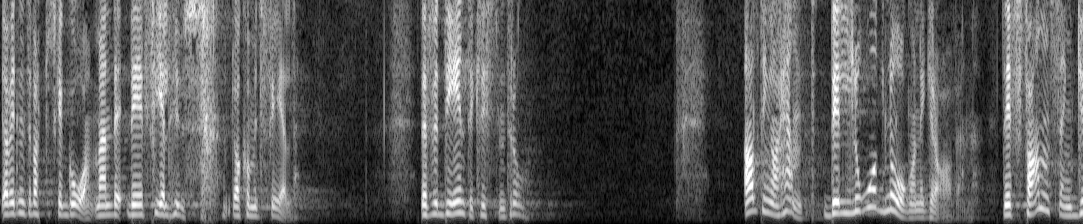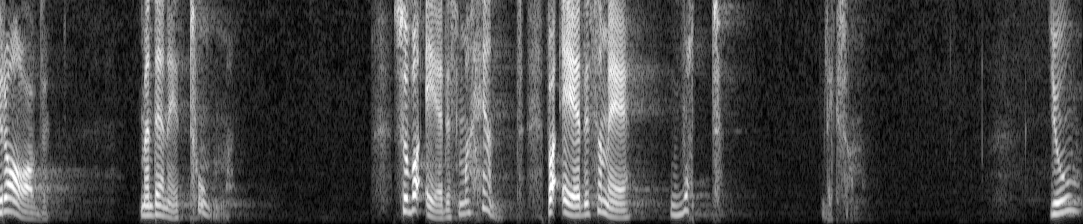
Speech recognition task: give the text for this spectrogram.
jag vet inte vart du ska gå, men det, det är fel hus. Du har kommit fel. Därför det är inte kristen tro. Allting har hänt. Det låg någon i graven. Det fanns en grav, men den är tom. Så vad är det som har hänt? Vad är det som är what? Liksom. Jo,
